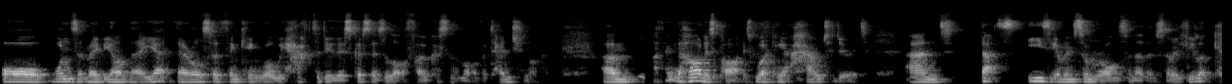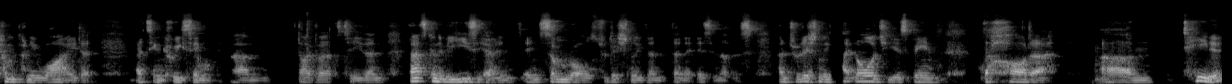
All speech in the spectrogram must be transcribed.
or ones that maybe aren't there yet they're also thinking well we have to do this because there's a lot of focus and a lot of attention on it. Um, i think the hardest part is working out how to do it and that's easier in some roles than others. So if you look company wide at, at increasing um, diversity, then that's going to be easier in, in some roles traditionally than, than it is in others. And traditionally, technology has been the harder um, team yeah.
